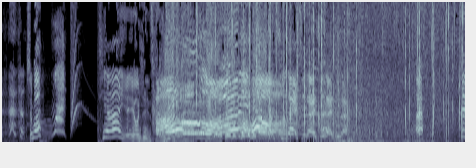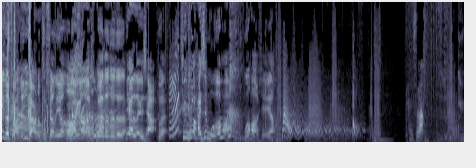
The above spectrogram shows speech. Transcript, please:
什么？天爱也有隐藏哇！真棒！期待期待期待期待！哎，这个转的一点都不生硬啊！不生硬了是吧？对对对对对，变了一下。对，听说还是模仿，模仿谁呀？开始了。烽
